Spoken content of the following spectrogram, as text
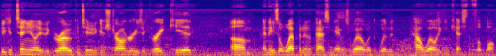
he continually to grow, continue to get stronger. He's a great kid, um, and he's a weapon in the passing game as well with, with how well he can catch the football.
